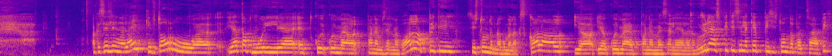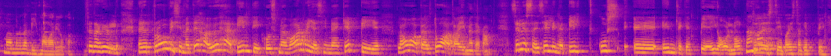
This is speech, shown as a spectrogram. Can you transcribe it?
Aga selline läikiv toru äh, jätab mulje, et kui, kui me paneme selle nagu allapidi, siis tundub nagu me oleks kalal ja, ja kui me paneme selle jälle nagu ülespidi, selle kepi, siis tundub, et sajab vihma ja me oleme vihmavarjuga. seda küll, me proovisime teha ühe pildi, kus me varjasime kepi laua peal toataimedega. sellest sai selline pilt, kus eh, Endli keppi ei olnud näha. tõesti ei paista keppi.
